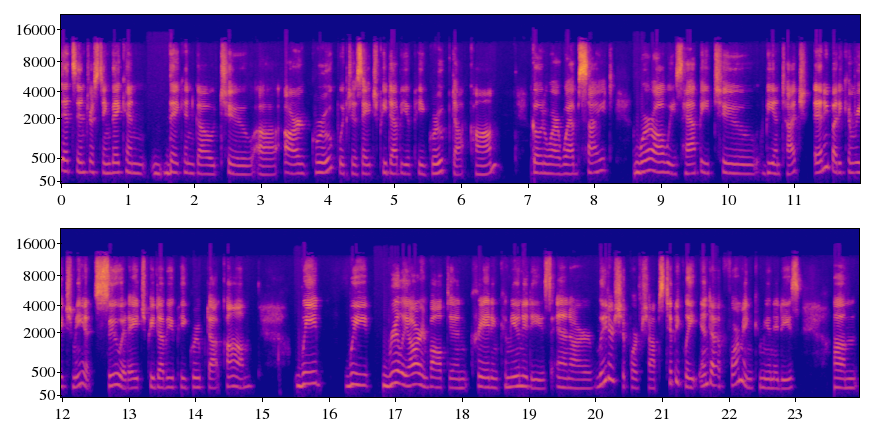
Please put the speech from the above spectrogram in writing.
it's interesting. They can they can go to uh, our group, which is hpwpgroup.com go to our website. We're always happy to be in touch. Anybody can reach me at sue at hpwpgroup.com. We we really are involved in creating communities, and our leadership workshops typically end up forming communities um,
